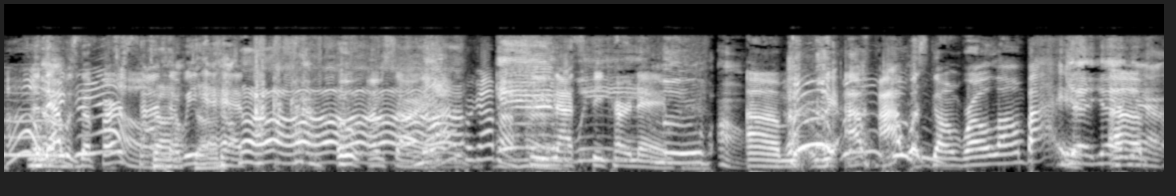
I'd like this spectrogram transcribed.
Oh, And that was the first time that we Dun, had. dun, Oh, I'm sorry. No, I forgot about She her. did not speak her name. Move on. Um, we, I, I was gonna roll on by it. yeah, yeah, Um, yeah.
